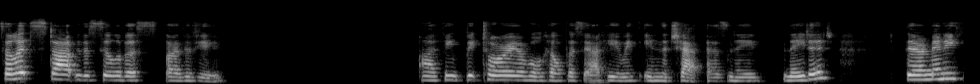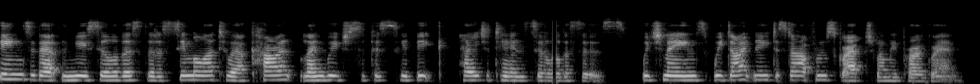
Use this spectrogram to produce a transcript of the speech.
So let's start with a syllabus overview. I think Victoria will help us out here within the chat as need, needed. There are many things about the new syllabus that are similar to our current language specific K to 10 syllabuses, which means we don't need to start from scratch when we program.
